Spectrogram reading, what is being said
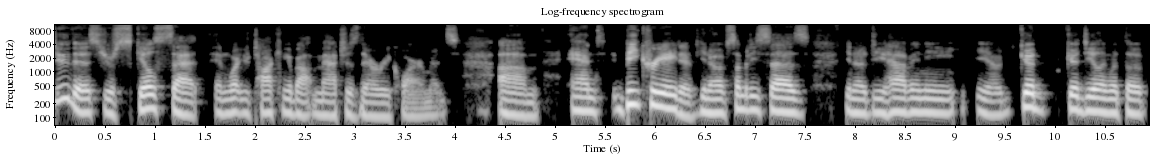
do this your skill set and what you're talking about matches their requirements. Um, and be creative. You know if somebody says you know do you have any you know good good dealing with the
